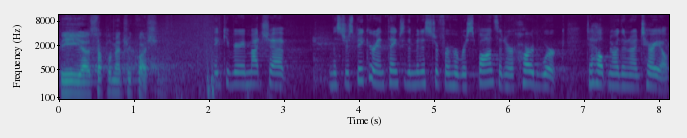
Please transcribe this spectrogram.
The uh, supplementary question. Thank you very much, uh, Mr. Speaker, and thanks to the Minister for her response and her hard work to help Northern Ontario.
